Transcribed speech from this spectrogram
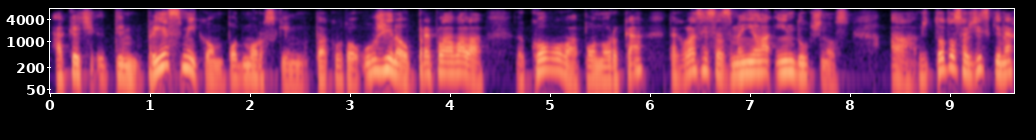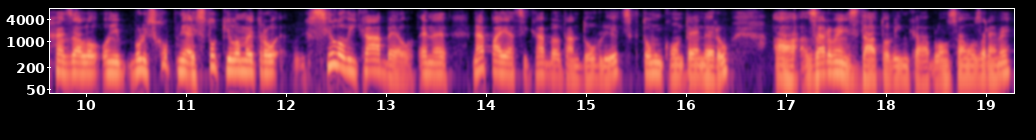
a keď tým priesmíkom podmorským, takouto úžinou preplávala kovová ponorka, tak vlastne sa zmenila indukčnosť. A toto sa vždy nachádzalo, oni boli schopní aj 100 km silový kábel, napájací kábel tam dovliec k tomu kontajneru a zároveň s dátovým káblom samozrejme.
